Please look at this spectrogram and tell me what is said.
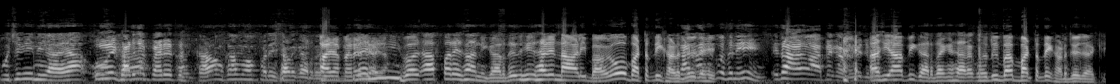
ਕੁਝ ਵੀ ਨਹੀਂ ਆਇਆ ਤੂੰ ਹੀ ਖੜ ਜਾ ਪੈਰੇ ਤੇ। ਕੰਮ ਕੰਮ ਪਰੇਸ਼ਾਨ ਕਰ ਰਹੇ ਆ ਜਾ ਨਹੀਂ ਬਸ ਆਪ ਪਰੇਸ਼ਾਨ ਨਹੀਂ ਕਰਦੇ ਤੁਸੀਂ ਸਾਡੇ ਨਾਲ ਹੀ ਬਾਗੋ ਉਹ ਬੱਟ ਤੇ ਖੜ ਜਾਓ ਚਾਹੇ। ਕੁਝ ਨਹੀਂ ਇਹ ਤਾਂ ਆਪੇ ਕਰ ਲਵਾਂਗੇ ਅਸੀਂ ਆਪ ਹੀ ਕਰ ਦਾਂਗੇ ਸਾਰਾ ਕੁਝ ਤੁਸੀਂ ਬੱਟ ਤੇ ਖੜ ਜਾਓ ਜਾ ਕੇ।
